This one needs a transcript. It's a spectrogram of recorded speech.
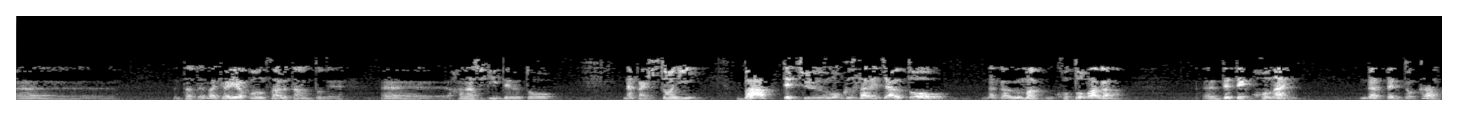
えー例えばキャリアコンサルタントで、えー話聞いてると、なんか人にバーって注目されちゃうと、なんかうまく言葉が出てこないだったりとか、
